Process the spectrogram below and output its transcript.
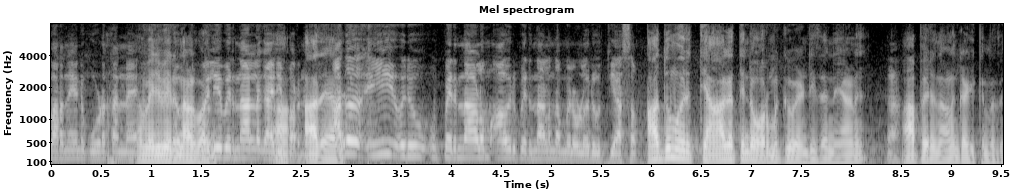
പറഞ്ഞതിന്റെ കൂടെ തന്നെ വലിയ പെരുന്നാൾ വലിയ പെരുന്നാളിന്റെ കാര്യം പറഞ്ഞു. അതെ, അത്. ഈ ഒരു പെരുന്നാളും ആ ഒരു പെരുന്നാളും തമ്മിലുള്ള ഒരു വ്യത്യാസം? അതും ഒരു ത്യാഗത്തിന്റെ ഓർമ്മയ്ക്ക് വേണ്ടി തന്നെയാണ് ആ. പെരുന്നാളും കഴിക്കുന്നത്.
